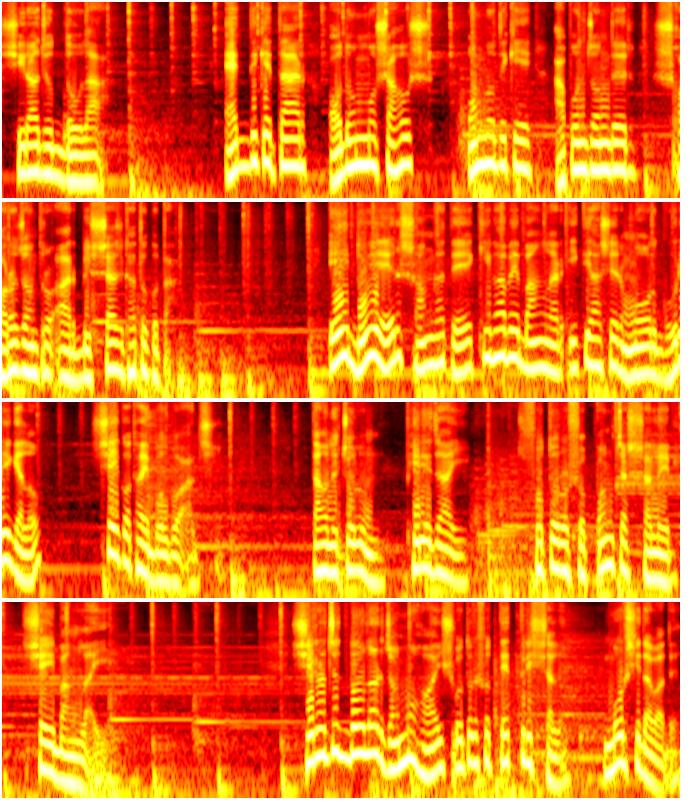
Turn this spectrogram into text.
সিরাজউদ্দৌলা। একদিকে তার অদম্য সাহস, অন্যদিকে আপনজনদের ষড়যন্ত্র আর বিশ্বাসঘাতকতা। এই দুইয়ের সংঘাতে কীভাবে বাংলার ইতিহাসের মোড় ঘুরে গেল সেই কথাই বলব আজ। তাহলে চলুন ফিরে যাই সতেরোশো পঞ্চাশ সালের সেই বাংলায়। সিরাজউদ্দৌলার জন্ম হয় সতেরোশো তেত্রিশ সালে মুর্শিদাবাদে।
